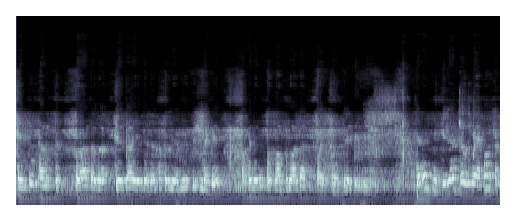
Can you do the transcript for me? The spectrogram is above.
Kendisini tanıttı. Fransa'da, Cezayir'de ben hatırlıyorum yurt dışındaki akademik toplantılarda kontrol edildi. Demek ki güzel çalışma yaparsak,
